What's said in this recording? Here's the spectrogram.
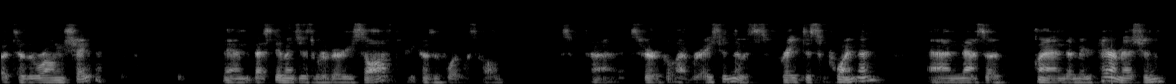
but to the wrong shape. And best images were very soft because of what was called uh, spherical aberration. There was great disappointment, and NASA planned a repair mission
